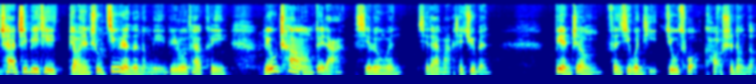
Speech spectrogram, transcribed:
ChatGPT 表现出惊人的能力，比如它可以流畅对答、写论文、写代码、写剧本、辩证分析问题、纠错、考试等等，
